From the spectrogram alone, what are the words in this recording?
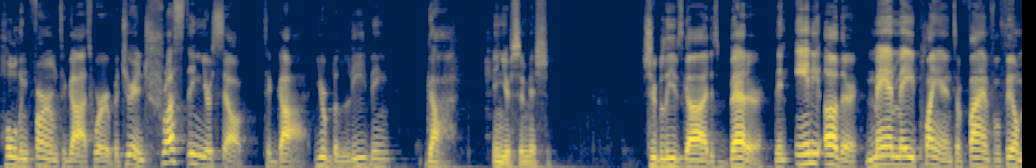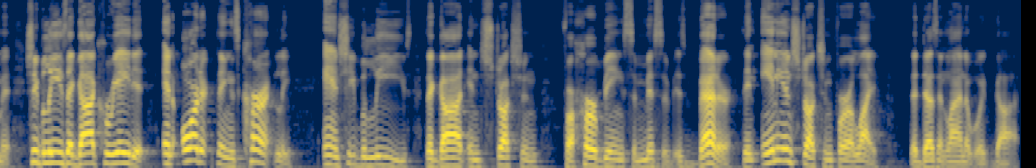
holding firm to God's word, but you're entrusting yourself to God. You're believing God in your submission. She believes God is better than any other man made plan to find fulfillment. She believes that God created and ordered things currently. And she believes that God's instruction for her being submissive is better than any instruction for her life that doesn't line up with God.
